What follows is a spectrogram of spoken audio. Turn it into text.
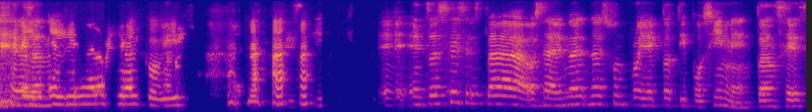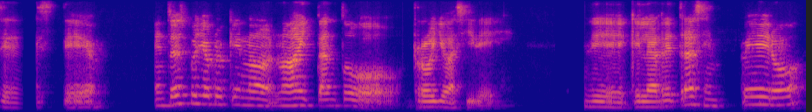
el, dinero fue el COVID. E, entonces está, o sea, no, es un proyecto tipo cine, entonces, este, entonces pues yo creo que no, no hay tanto rollo así de, de que la retrasen, pero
